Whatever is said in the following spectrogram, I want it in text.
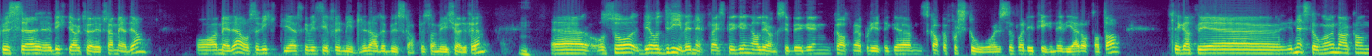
Pluss eh, viktige aktører fra media. Og media er også viktige skal vi si, formidlere av det budskapet som vi kjører frem. Mm. Eh, og så Det å drive nettverksbygging, alliansebygging, prate med politikere, skape forståelse for de tingene vi er opptatt av. Slik at vi eh, i neste omgang da kan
